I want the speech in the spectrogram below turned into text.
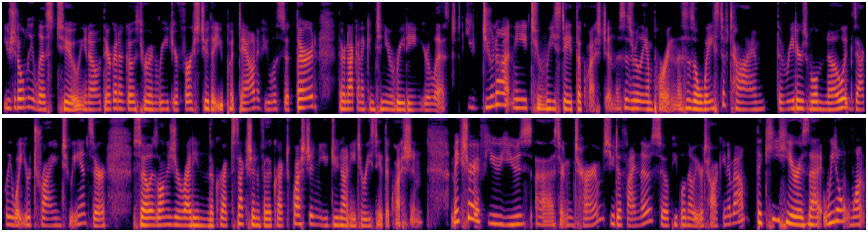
you should only list two. You know, they're going to go through and read your first two that you put down. If you list a third, they're not going to continue reading your list. You do not need to restate the question. This is really important. This is a waste of time the readers will know exactly what you're trying to answer. So as long as you're writing the correct section for the correct question, you do not need to restate the question. Make sure if you use uh, certain terms, you define those so people know what you're talking about. The key here is that we don't want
